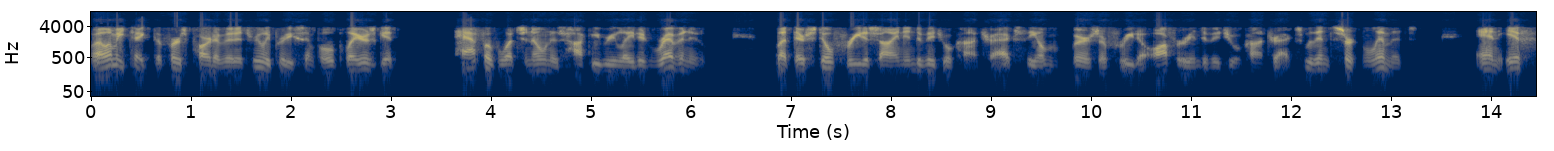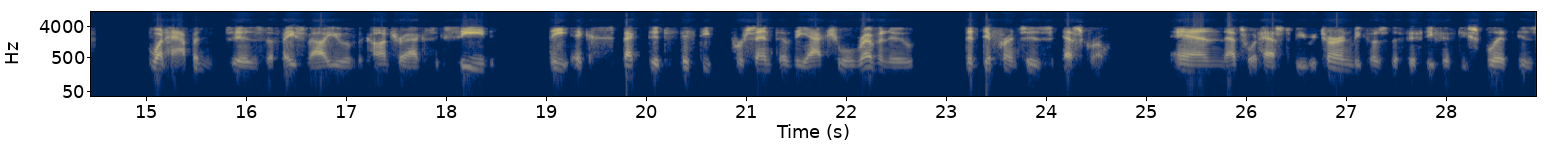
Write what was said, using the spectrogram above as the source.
Well, let me take the first part of it. It's really pretty simple. Players get half of what's known as hockey related revenue. But they're still free to sign individual contracts. The owners are free to offer individual contracts within certain limits. And if what happens is the face value of the contracts exceed the expected 50% of the actual revenue, the difference is escrow. And that's what has to be returned because the 50 50 split is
